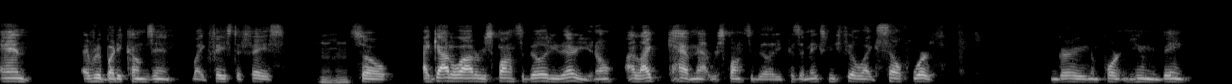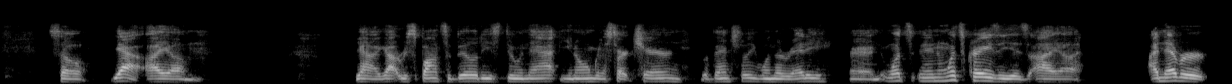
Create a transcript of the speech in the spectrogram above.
and everybody comes in like face to face. So I got a lot of responsibility there. You know, I like having that responsibility because it makes me feel like self worth. Very important human being. So yeah, I um, yeah, I got responsibilities doing that. You know, I'm going to start chairing eventually when they're ready. And what's and what's crazy is I uh, I never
